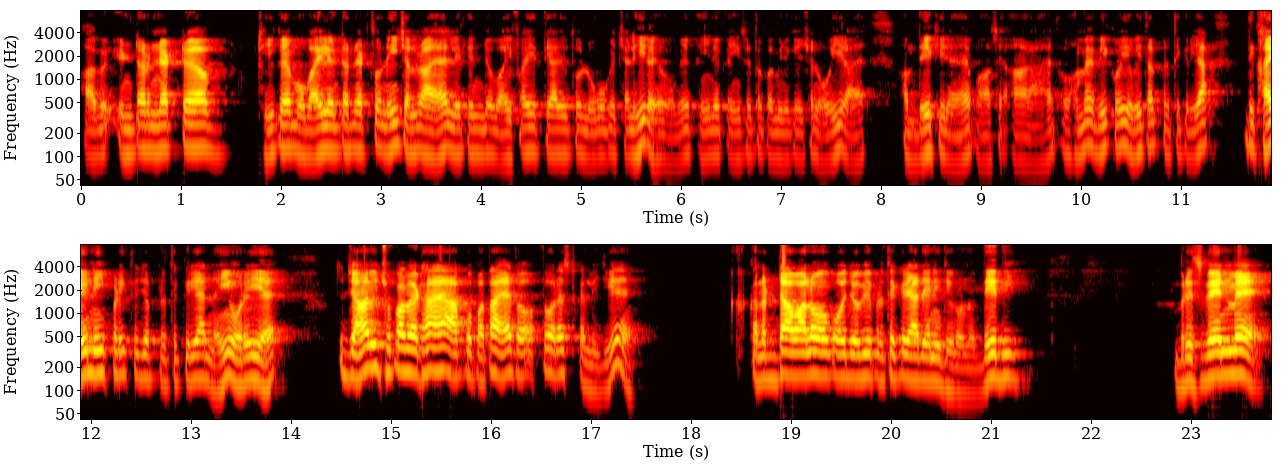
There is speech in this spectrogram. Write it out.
अब इंटरनेट ठीक है मोबाइल इंटरनेट तो नहीं चल रहा है, लेकिन जो वाईफाई इत्यादि तो लोगों के चल ही रहे होंगे, कहीं ना कहीं से तो कम्युनिकेशन हो ही रहा है। हम देख ही रहे हैं, वहाँ से आ रहा है तो हमें भी कोई अभी तक प्रतिक्रिया दिखाई नहीं पड़ी तो जब प्रतिक्रिया नहीं हो रही है तो जहाँ भी छुपा बैठा है, आपको पता है तो अब तो अरेस्ट कर लीजिए। कनड्डा वालों को जो भी प्रतिक्रिया देनी थी, उन्होंने दे दी। ब्रिस्बेन में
